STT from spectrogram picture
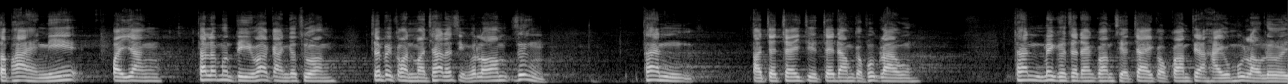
สภาแห่งนี้ไปยังท่านรัฐมนตรีว่าการกระทรวงทรัพยากรธรรมชาติและสิ่งแวดล้อม ซึ่งท่านอาจจะใจจืดใจดำกับพวกเรา ท่านไม่เคยแสดงความเสียใจกับความเสียหายของพวกเราเลย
